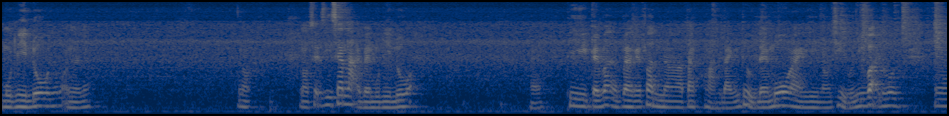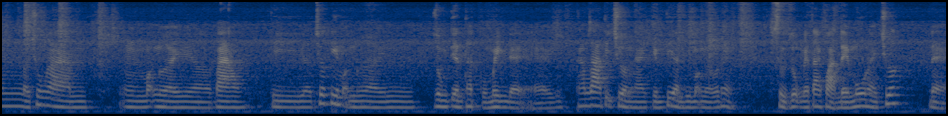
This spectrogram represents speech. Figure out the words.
1.000 đô nhé mọi người nhé nó sẽ reset lại về 1.000 đô ạ. Đấy. thì cái về, về cái phần à, tài khoản đánh thử demo này thì nó chỉ có như vậy thôi. Nói chung là mọi người à, vào thì trước khi mọi người dùng tiền thật của mình để tham gia thị trường này kiếm tiền thì mọi người có thể sử dụng cái tài khoản demo này trước để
